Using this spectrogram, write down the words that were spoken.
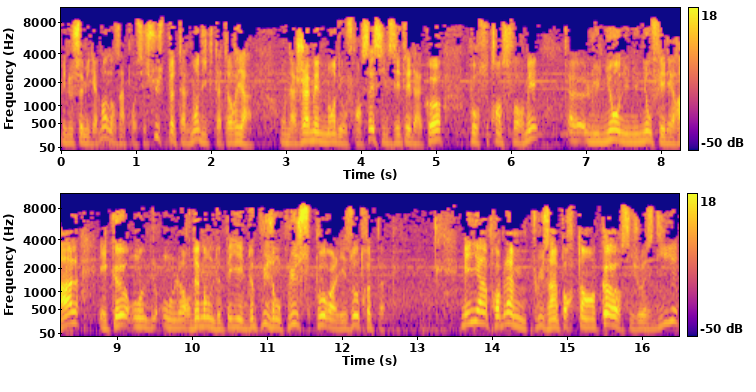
mais nous sommes également dans un processus totalement dictatorial. On n'a jamais demandé aux Français s'ils étaient d'accord pour se transformer euh, l'Union en une Union fédérale et qu'on on leur demande de payer de plus en plus pour les autres peuples. Mais il y a un problème plus important encore, si j'ose dire,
